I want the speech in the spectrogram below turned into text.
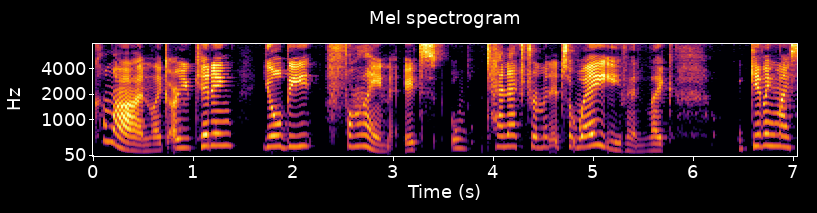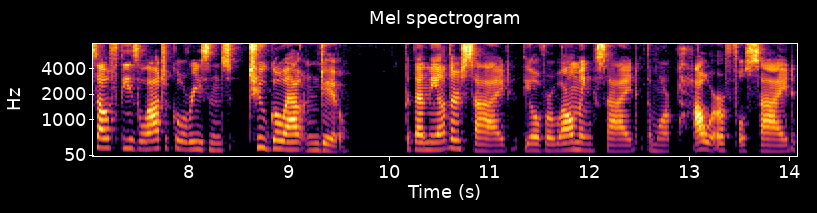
"Come on, like are you kidding? you'll be fine. It's 10 extra minutes away, even. Like, giving myself these logical reasons to go out and do. But then the other side, the overwhelming side, the more powerful side,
